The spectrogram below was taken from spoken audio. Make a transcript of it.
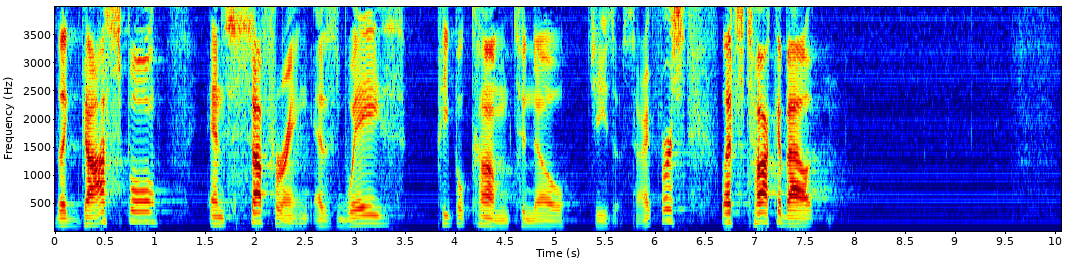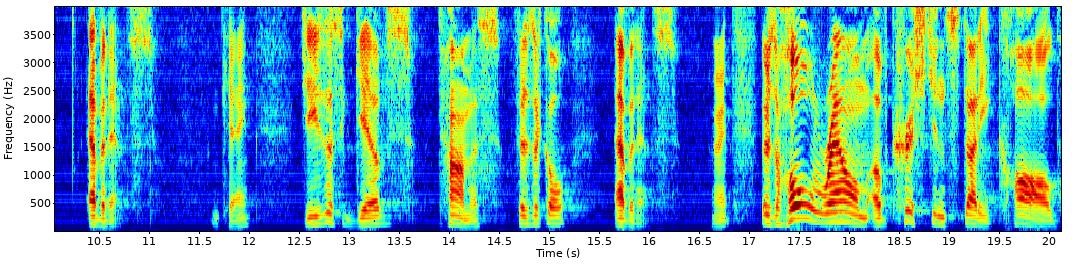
the gospel, and suffering as ways people come to know Jesus. All right, first, let's talk about evidence. Okay? Jesus gives Thomas physical evidence. Right? There's a whole realm of Christian study called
